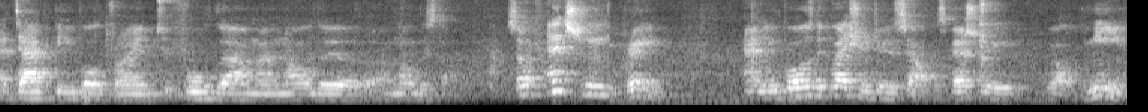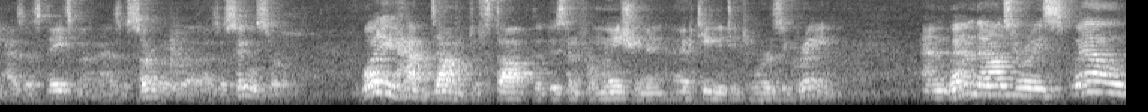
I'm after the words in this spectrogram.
attack people, trying to fool them, and all the and all the stuff. So actually, Ukraine, and you pose the question to yourself, especially well, me as a statesman, as a servant, as a civil servant, what you have done to stop the disinformation activity towards Ukraine? And when the answer is, well,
